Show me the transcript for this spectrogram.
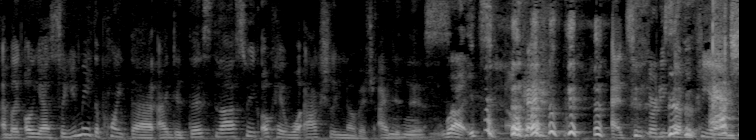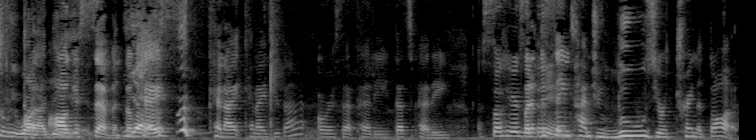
I'm like, "Oh yeah, so you made the point that I did this last week." Okay, well, actually, no, bitch, I did this. Mm-hmm. Right. Okay. At two thirty seven This p.m. actually what I did. August seventh. Okay. Yes. Can I can I do that or is that petty? That's petty. so here's But the at the same time, you lose your train of thought.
